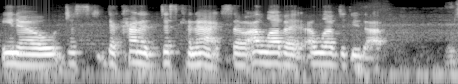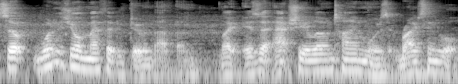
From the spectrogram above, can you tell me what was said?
you know just to kind of disconnect so i love it i love to do that So, what is your method of doing that then? Like, is it actually alone time, or is it writing, or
